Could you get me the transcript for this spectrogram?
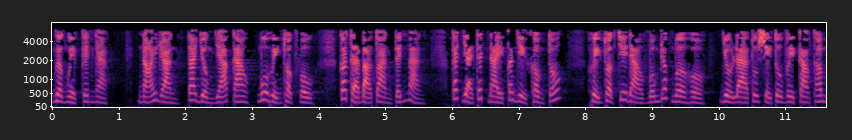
Ngân Nguyệt kinh ngạc. Nói rằng ta dùng giá cao mua huyện thuật phù, có thể bảo toàn tính mạng. Cách giải thích này có gì không tốt. Huyện thuật chi đạo vốn rất mơ hồ, dù là tu sĩ tu vi cao thâm,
